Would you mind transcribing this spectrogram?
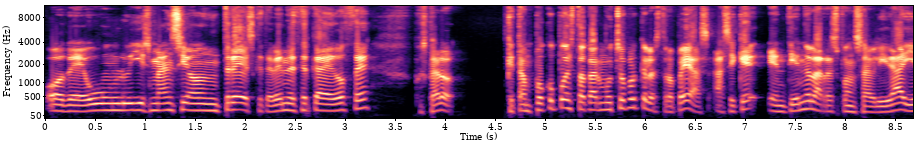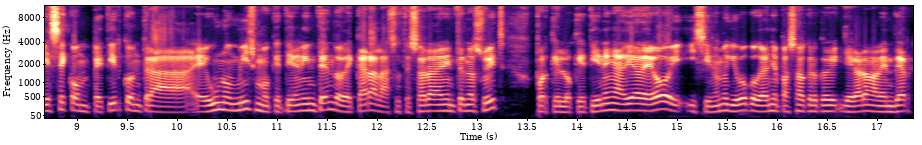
o de un Luigi's Mansion 3 que te vende cerca de 12, pues claro, que tampoco puedes tocar mucho porque lo estropeas. Así que entiendo la responsabilidad y ese competir contra eh, uno mismo que tiene Nintendo de cara a la sucesora de Nintendo Switch, porque lo que tienen a día de hoy, y si no me equivoco, el año pasado creo que llegaron a vender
